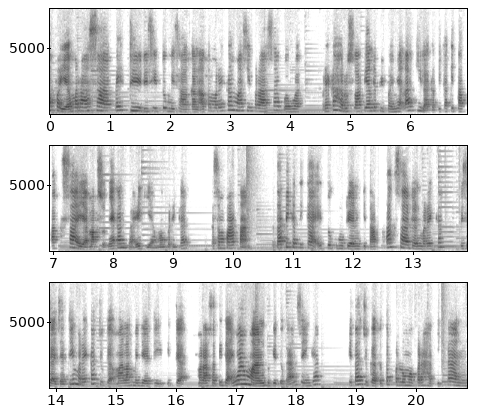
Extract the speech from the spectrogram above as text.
apa ya merasa pede di situ misalkan atau mereka masih merasa bahwa mereka harus latihan lebih banyak lagi lah ketika kita paksa ya. Maksudnya kan baik ya memberikan kesempatan. Tetapi ketika itu kemudian kita paksa dan mereka bisa jadi mereka juga malah menjadi tidak merasa tidak nyaman begitu kan? Sehingga kita juga tetap perlu memperhatikan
